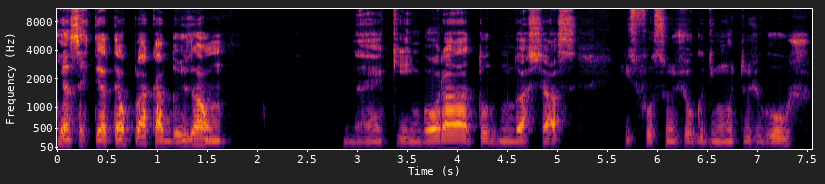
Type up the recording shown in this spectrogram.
e acertei até o placar 2 a 1 né? Que embora todo mundo achasse que fosse um jogo de muitos gols,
